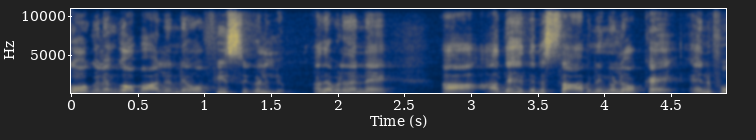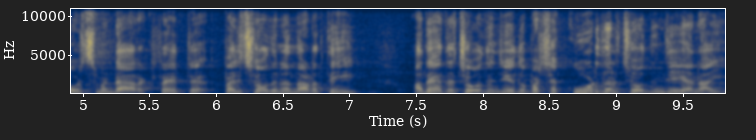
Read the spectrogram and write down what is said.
ഗോകുലം ഗോപാലിന്റെ ഓഫീസുകളിലും അതേപോലെ തന്നെ അദ്ദേഹത്തിന്റെ സ്ഥാപനങ്ങളിലൊക്കെ എൻഫോഴ്സ്മെന്റ് ഡയറക്ടറേറ്റ് പരിശോധന നടത്തി അദ്ദേഹത്തെ ചോദ്യം ചെയ്തു. പക്ഷേ കൂടുതൽ ചോദ്യം ചെയ്യാനായി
